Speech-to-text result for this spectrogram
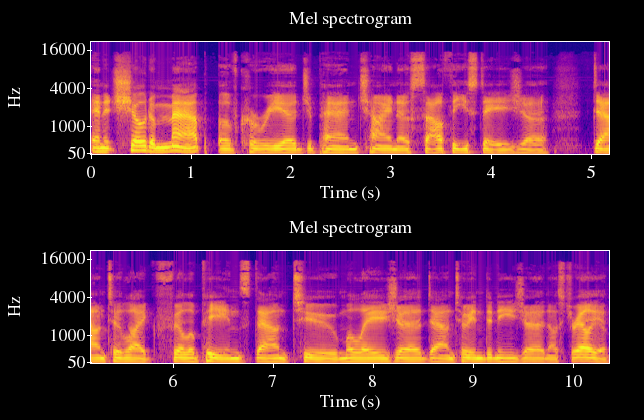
And it showed a map of Korea, Japan, China, Southeast Asia, down to like Philippines, down to Malaysia, down to Indonesia and Australia.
